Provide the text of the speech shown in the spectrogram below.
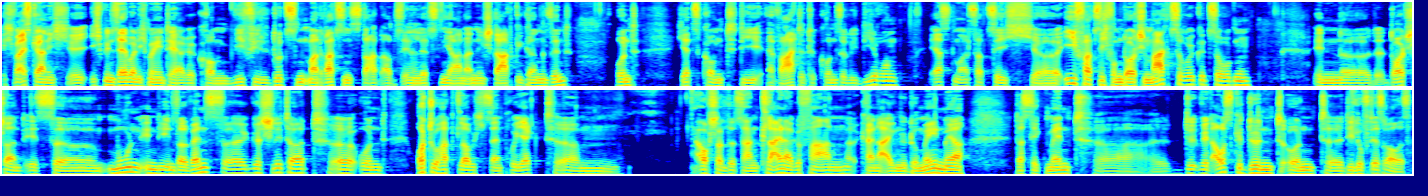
Ich weiß gar nicht, ich bin selber nicht mehr hinterhergekommen, wie viele Dutzend Matratzen-Startups in den letzten Jahren an den Start gegangen sind. Und jetzt kommt die erwartete Konsolidierung. Erstmals hat sich äh, Eve hat sich vom deutschen Markt zurückgezogen. In äh, Deutschland ist äh, Moon in die Insolvenz äh, geschlittert äh, und Otto hat, glaube ich, sein Projekt ähm, auch schon sozusagen kleiner gefahren, keine eigene Domain mehr. Das Segment äh, wird ausgedünnt und die Luft ist raus.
